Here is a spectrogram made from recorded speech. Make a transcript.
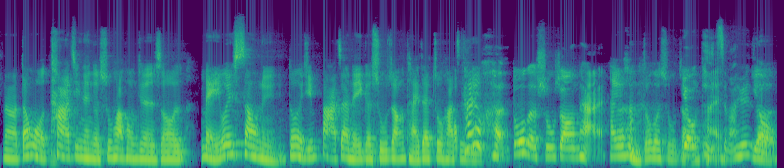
那当我踏进那个书画空间的时候，每一位少女都已经霸占了一个梳妆台，在做她自己。哦有很多个梳妆台，她有很多个梳妆台，椅子嘛？因为有，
